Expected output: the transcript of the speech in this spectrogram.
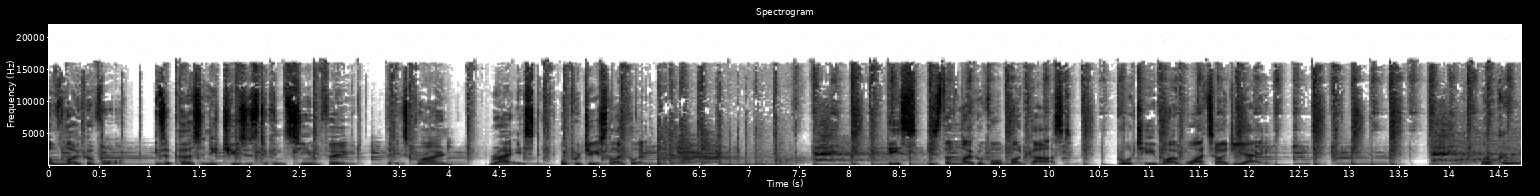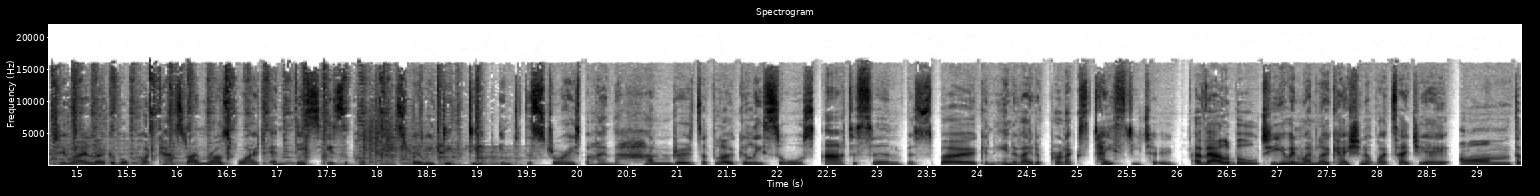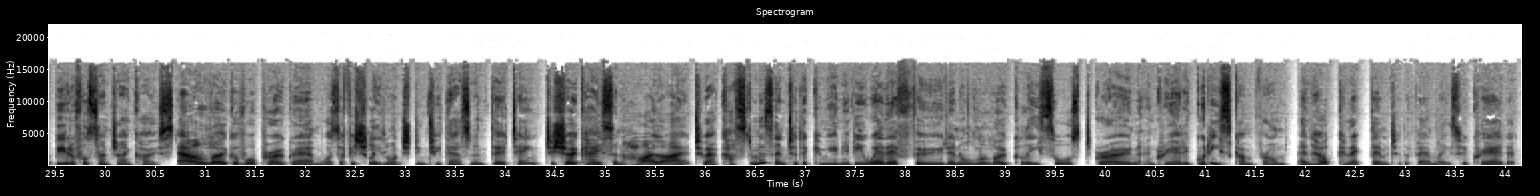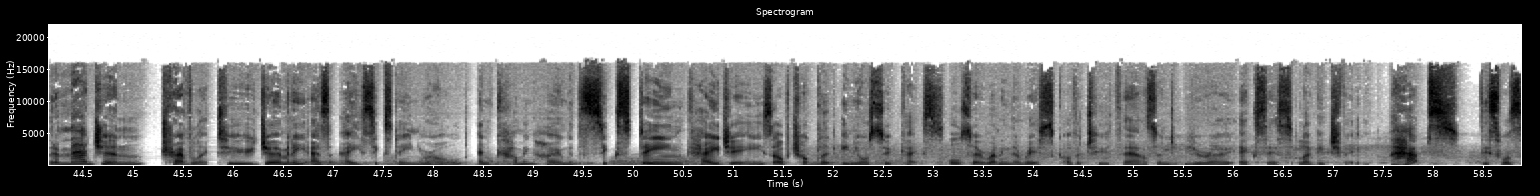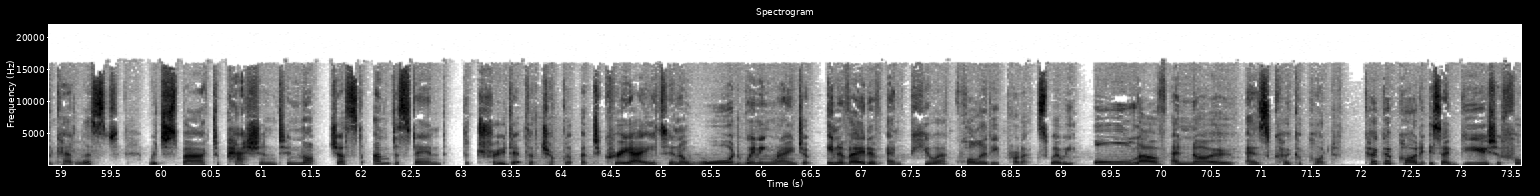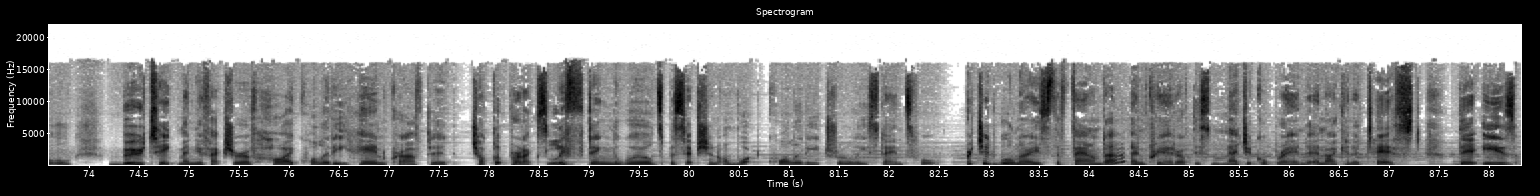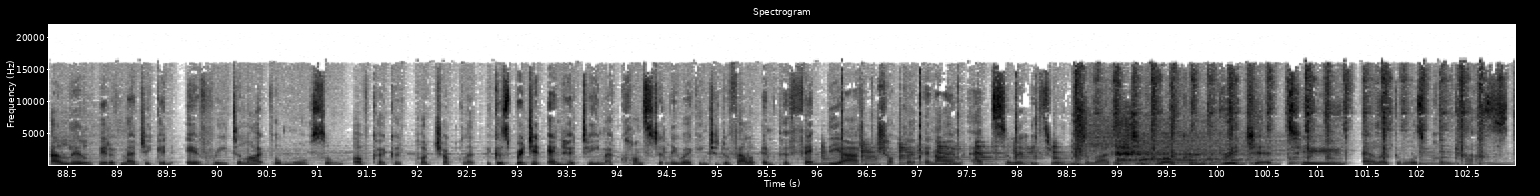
A locavore is a person who chooses to consume food that is grown, raised, or produced locally. This is the Locavore Podcast, brought to you by White's IGA. Welcome to my Locavore podcast. I'm Roz White, and this is the podcast where we dig deep into the stories behind the hundreds of locally sourced, artisan, bespoke, and innovative products, tasty too, available to you in one location at White's IGA on the beautiful Sunshine Coast. Our Locavore program was officially launched in 2013 to showcase and highlight to our customers and to the community where their food and all the locally sourced, grown, and created goodies come from and help connect them to the families who create it. But imagine traveling to Germany as a 16 year old and coming home with 16 kgs of chocolate in your suitcase, also running the risk of a 2,000 euro excess luggage fee. Perhaps this was the catalyst which sparked a passion to not just understand the true depth of chocolate, but to create an award winning range of innovative and pure quality products where we all love and know as Kokopod. Kokopod is a beautiful boutique manufacturer of high quality, handcrafted chocolate products, lifting the world's perception on what quality truly stands for. Brigid Woolnough is the founder and creator of this magical brand, and I can attest there is a little bit of magic in every delightful morsel of Cocoa Pod chocolate because Brigid and her team are constantly working to develop and perfect the art of chocolate. And I am absolutely thrilled and delighted to welcome Brigid to our Locavores podcast.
